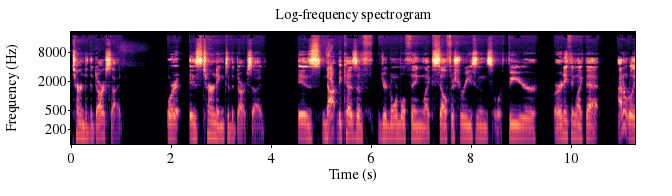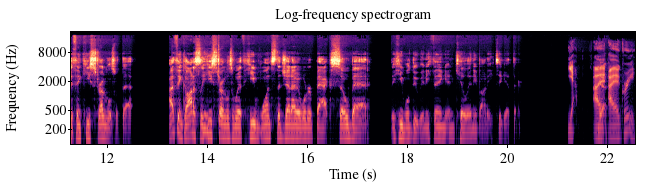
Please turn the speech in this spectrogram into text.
turned to the dark side or is turning to the dark side is not because of your normal thing like selfish reasons or fear or anything like that. I don't really think he struggles with that. I think honestly he struggles with he wants the Jedi Order back so bad that he will do anything and kill anybody to get there. Yeah, I Yeah. I agree.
